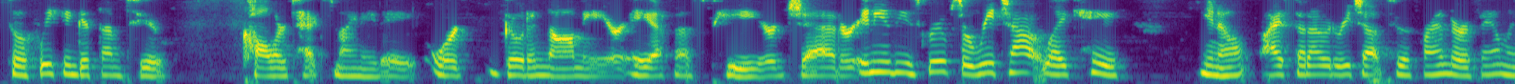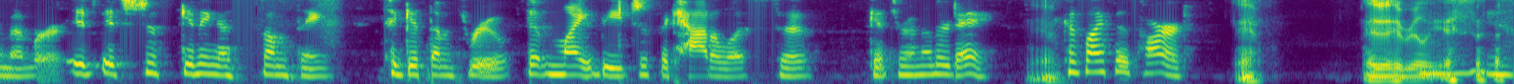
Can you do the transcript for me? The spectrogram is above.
So if we can get them to call or text 988 or go to NAMI or AFSP or JED or any of these groups or reach out like, hey, you know, I said I would reach out to a friend or a family member. It, it's just giving us something to get them through that might be just the catalyst to get through another day. Yeah. Because life is hard. Yeah. It, it really mm-hmm. is. Yeah.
